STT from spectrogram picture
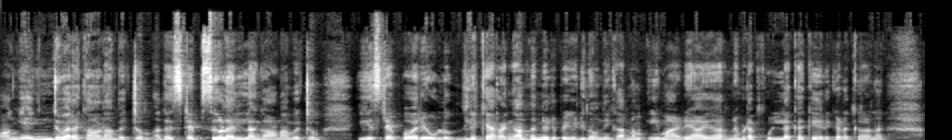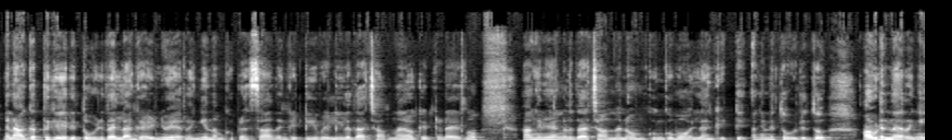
അങ്ങ് എൻഡ് വരെ കാണാൻ പറ്റും. അതായത് സ്റ്റെപ്സുകളെല്ലാം കാണാൻ പറ്റും. ഈ സ്റ്റെപ്പ് വരെ ഉള്ളൂ. ഇതിലേക്ക് ഇറങ്ങാൻ തന്നെ ഒരു പേടി തോന്നി. കാരണം ഈ മഴയായ കാരണം ഇവിടെ പുല്ലൊക്കെ കയറി കിടക്കുകയാണ് അങ്ങനെ അകത്ത് കയറി തൊഴുതെല്ലാം കഴിഞ്ഞു. ഇറങ്ങി നമുക്ക് പ്രസാദം കിട്ടി. വെളിയിൽ ഇതാ ചന്ദനമൊക്കെ ഇട്ടിട്ടുണ്ടായിരുന്നു. അങ്ങനെ ഞങ്ങൾ ഇതാ ചന്ദനവും കുങ്കുമവും എല്ലാം കിട്ടി അങ്ങനെ തൊഴുതു. അവിടെ നിന്ന് ഇറങ്ങി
